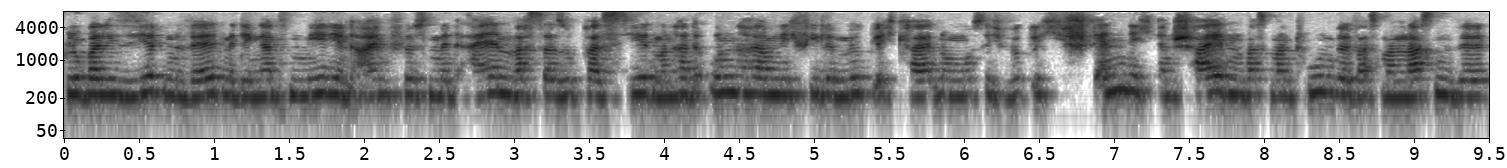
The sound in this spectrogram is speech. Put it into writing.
globalisierten Welt mit den ganzen Medieneinflüssen, mit allem, was da so passiert. Man hat unheimlich viele Möglichkeiten und muss sich wirklich ständig entscheiden, was man tun will, was man lassen will,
